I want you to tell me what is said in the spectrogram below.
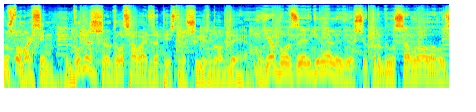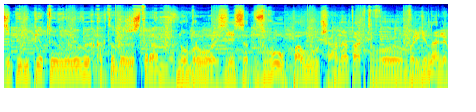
Ну что, Максим, будешь голосовать за песню «She's Not There»? Я бы вот за оригинальную версию проголосовал, а вот за перепетую в нулевых как-то даже странно. Ну, бро, здесь этот звук получше. Она так-то в, в оригинале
